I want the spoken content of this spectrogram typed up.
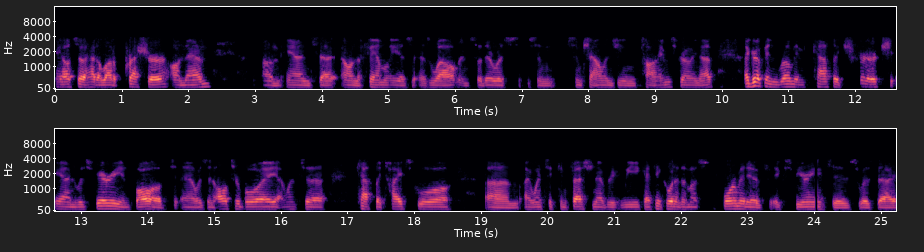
they also had a lot of pressure on them. Um, and uh, on the family as as well, and so there was some some challenging times growing up. I grew up in Roman Catholic Church and was very involved. I was an altar boy. I went to Catholic high school. Um, I went to confession every week. I think one of the most formative experiences was that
